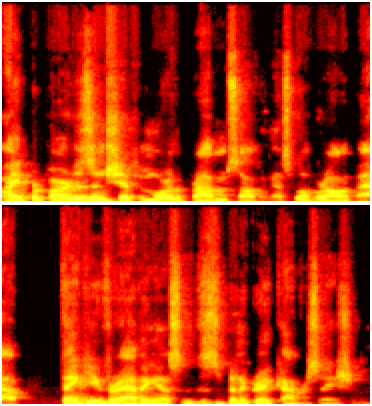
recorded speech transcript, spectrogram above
hyper partisanship and more of the problem solving. That's what we're all about thank you for having us. This has been a great conversation.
